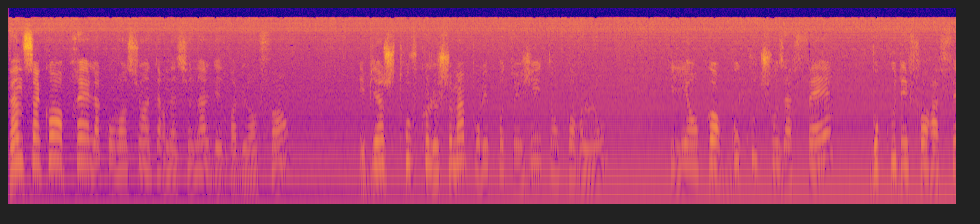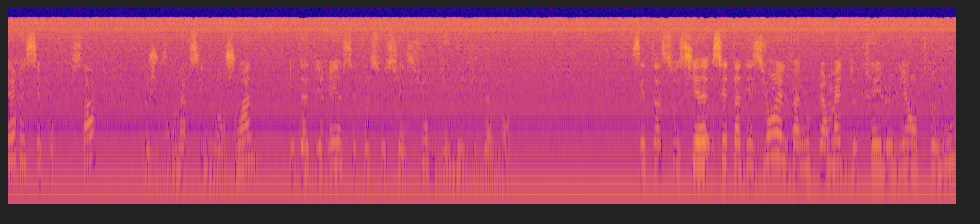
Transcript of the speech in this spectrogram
25 ans après la Convention internationale des droits de l'enfant, eh je trouve que le chemin pour les protéger est encore long, qu'il y a encore beaucoup de choses à faire, beaucoup d'efforts à faire, et c'est pour ça que je vous remercie de nous rejoindre et d'adhérer à cette association, bien évidemment. Cette, adhésion, elle va nous permettre de créer le lien entre nous,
